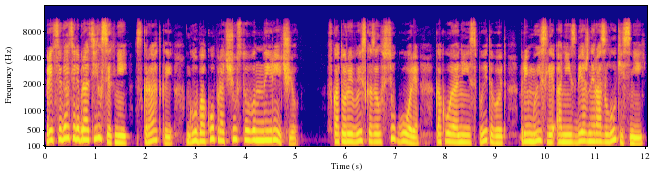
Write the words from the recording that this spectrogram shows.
Председатель обратился к ней с краткой, глубоко прочувствованной речью, в которой высказал все горе, какое они испытывают при мысли о неизбежной разлуке с ней,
